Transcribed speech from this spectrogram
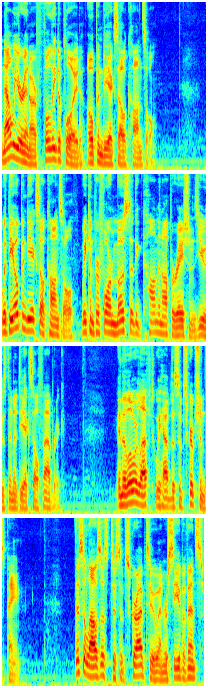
Now we are in our fully deployed OpenDXL console. With the OpenDXL console, we can perform most of the common operations used in a DXL fabric. In the lower left, we have the subscriptions pane. This allows us to subscribe to and receive events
